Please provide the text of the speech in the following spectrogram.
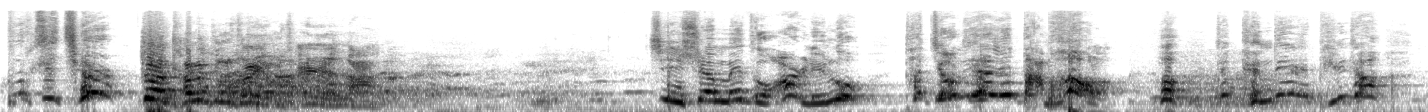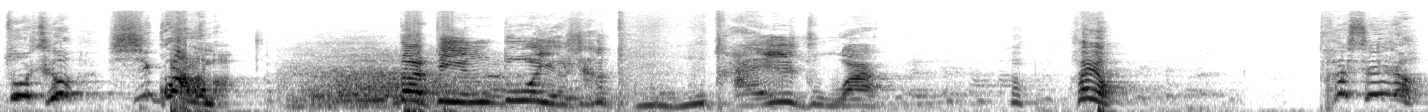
不吃青儿，这他妈就算有钱人呐！进山没走二里路，他脚底下就打炮了啊！这肯定是平常坐车习惯了嘛。那顶多也是个土台主啊！啊，还有，他身上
